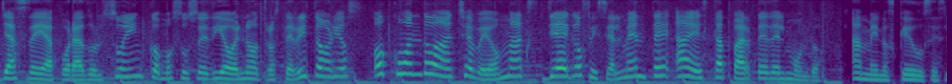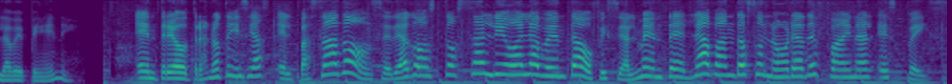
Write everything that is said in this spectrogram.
ya sea por Adult Swing como sucedió en otros territorios, o cuando HBO Max llegue oficialmente a esta parte del mundo, a menos que uses la VPN. Entre otras noticias, el pasado 11 de agosto salió a la venta oficialmente la banda sonora de Final Space,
